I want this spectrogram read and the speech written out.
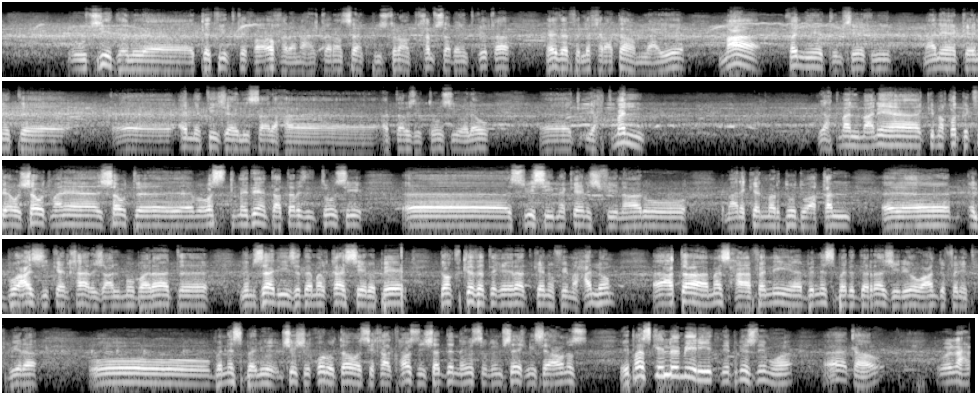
وتزيد ال 30 دقيقة أخرى مع ال 45 plus 30 75 دقيقة. هذا في الآخر أعطاهم العياء مع فنيات المساكني معناها كانت آه، آه، النتيجة لصالح آه، الترجي التونسي ولو آه، يحتمل يحتمل معناها كما قلت لك في أول شوط معناها الشوط آه، وسط الميدان تاع الترجي التونسي آه، السويسي ما كانش في نار ومعناها كان مردوده أقل آه، البوعزي كان خارج على المباراة المزالي زاد ما لقاش ses repères donc ثلاثة تغييرات كانوا في محلهم. أعطى مسحة فنية بالنسبة للدراجي اللي هو عنده فنيات كبيرة. وبالنسبة له مشيش يقولوا توا سي خالد حسني شد لنا يوسف المساكني ساعه ونص parce qu'il le mérite ni plus ni moins هكا هو ونحن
